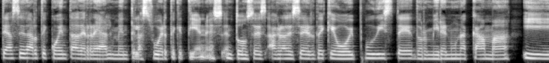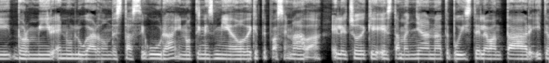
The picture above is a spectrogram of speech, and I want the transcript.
te hace darte cuenta de realmente la suerte que tienes. Entonces, agradecer de que hoy pudiste dormir en una cama y dormir en un lugar donde estás segura y no tienes miedo de que te pase nada. El hecho de que esta mañana te pudiste levantar y te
